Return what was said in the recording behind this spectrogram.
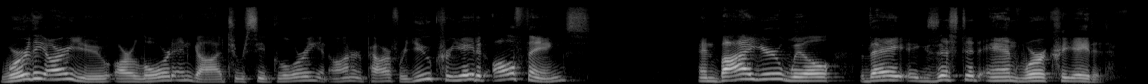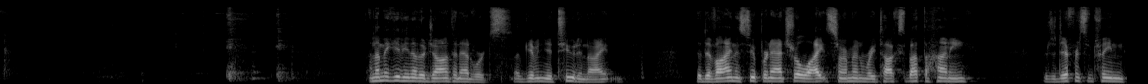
Worthy are you, our Lord and God, to receive glory and honor and power, for you created all things, and by your will they existed and were created. And let me give you another Jonathan Edwards. I've given you two tonight. The Divine and Supernatural Light sermon where he talks about the honey. There's a difference between,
